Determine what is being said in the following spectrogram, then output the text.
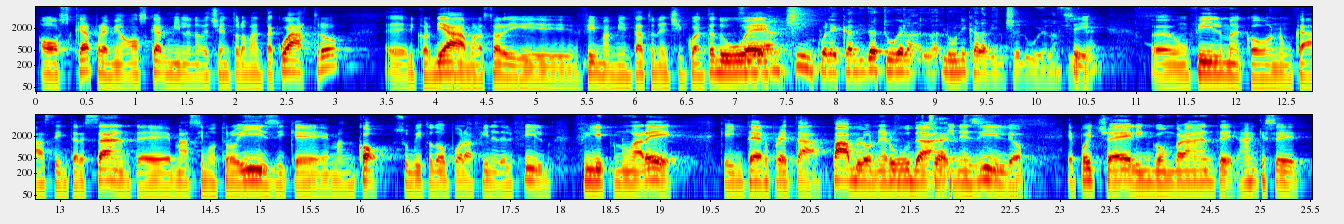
Oscar, premio Oscar 1994. Eh, ricordiamo la storia di film ambientato nel 52. Erano cinque le candidature, la- la- l'unica la vince lui alla Sì, fine. Eh, un film con un cast interessante, Massimo Troisi che mancò subito dopo la fine del film, Philippe Noiret che interpreta Pablo Neruda Certo. in esilio e poi c'è l'ingombrante, anche se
